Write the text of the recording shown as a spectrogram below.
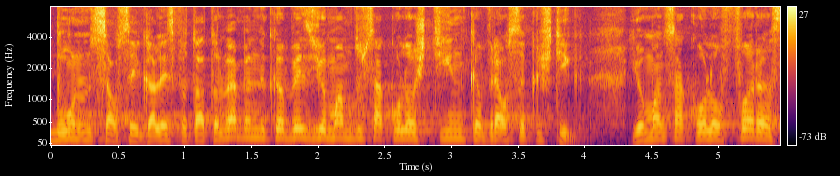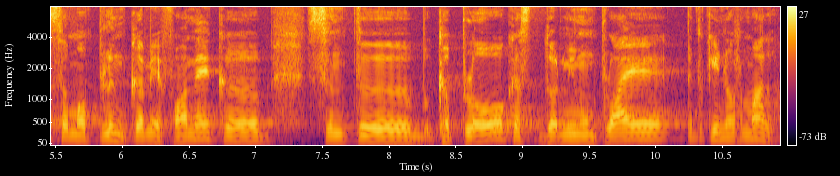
bun sau să egalez pe toată lumea, pentru că vezi, eu m-am dus acolo știind că vreau să câștig. Eu m-am dus acolo fără să mă plâng că mi-e foame, că, sunt, uh, că plouă, că dormim în ploaie, pentru că e normal.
